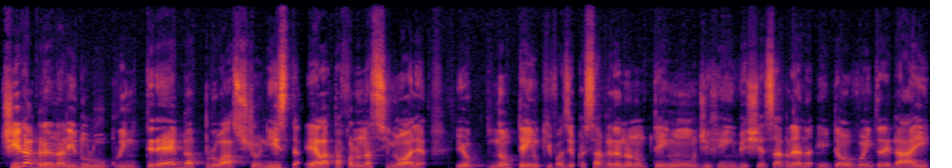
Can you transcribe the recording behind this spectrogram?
tira a grana ali do lucro, entrega para o acionista, ela tá falando assim: olha, eu não tenho o que fazer com essa grana, eu não tenho onde reinvestir essa grana, então eu vou entregar aí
